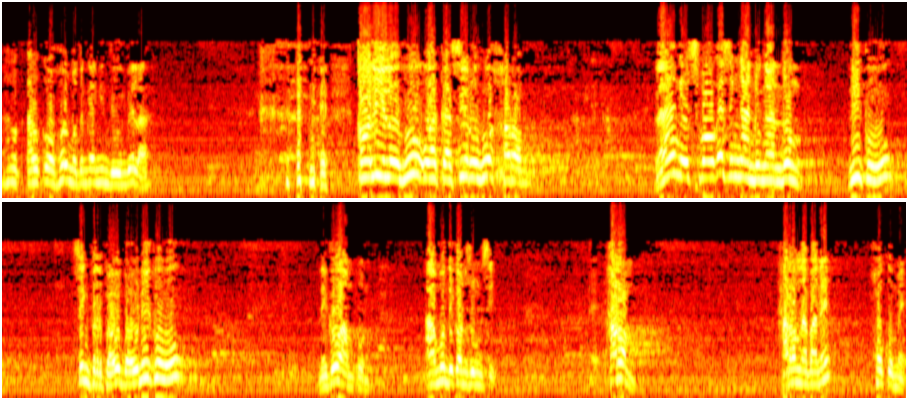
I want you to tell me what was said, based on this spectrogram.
Al alkohol mboten kenging diombe lah. Qaliluhu wa kasiruhu haram. Lah nggih semoga sing ngandung-ngandung niku sing berbau-bau niku niku ampun. Ampun dikonsumsi. Eh, haram. Haram napa nih? Hukume.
